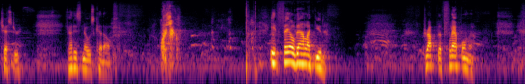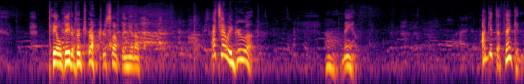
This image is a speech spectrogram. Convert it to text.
Chester got his nose cut off. It fell down like you'd drop the flap on the tailgate of a truck or something, you know. That's how we grew up. Oh, man. I get to thinking,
